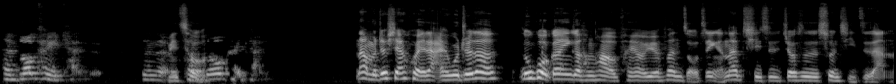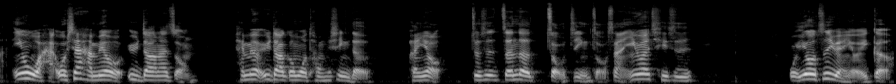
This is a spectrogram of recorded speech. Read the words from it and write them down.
很多可以谈的，真的没错，很多可以谈。那我们就先回来。我觉得，如果跟一个很好的朋友缘分走近了，那其实就是顺其自然了。因为我还，我现在还没有遇到那种，还没有遇到跟我同性的朋友，就是真的走近走散。因为其实我幼稚园有一个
